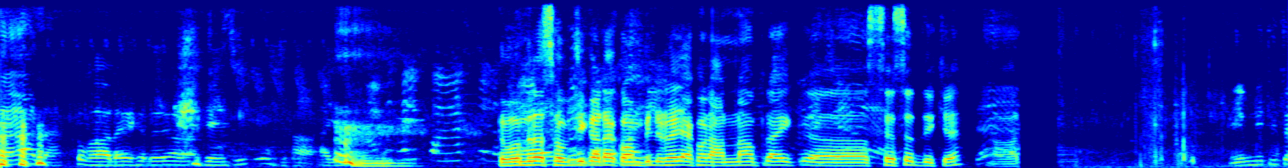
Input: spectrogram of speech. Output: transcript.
না না। খুব ভালো লাগে খেতে, আমি খেয়েছি। আগে। তো বন্ধুরা সবজি কাটা কমপ্লিট হয় এখন রান্নাও প্রায় শেষের দিকে। আর এমনিতেই তো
